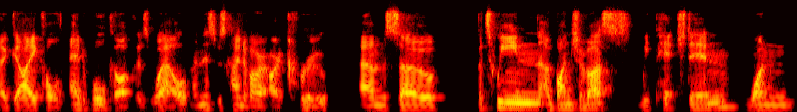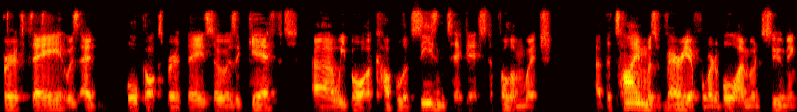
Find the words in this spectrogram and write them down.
a guy called Ed Woolcock as well. And this was kind of our, our crew. Um, so between a bunch of us, we pitched in one birthday. It was Ed Woolcock's birthday, so as a gift, uh, we bought a couple of season tickets to Fulham, which at the time was very affordable. I'm assuming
